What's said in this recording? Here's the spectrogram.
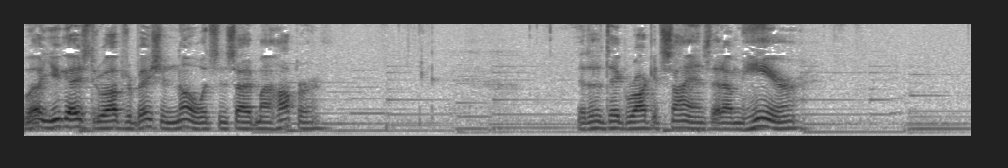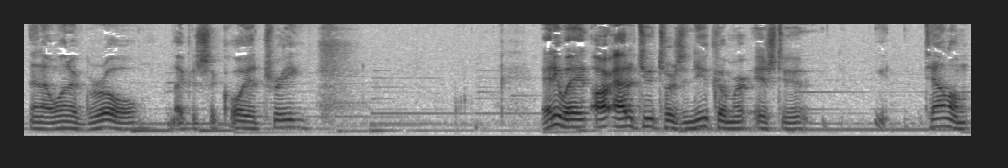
Well, you guys, through observation, know what's inside my hopper. It doesn't take rocket science that I'm here and I want to grow like a sequoia tree. Anyway, our attitude towards the newcomer is to tell them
